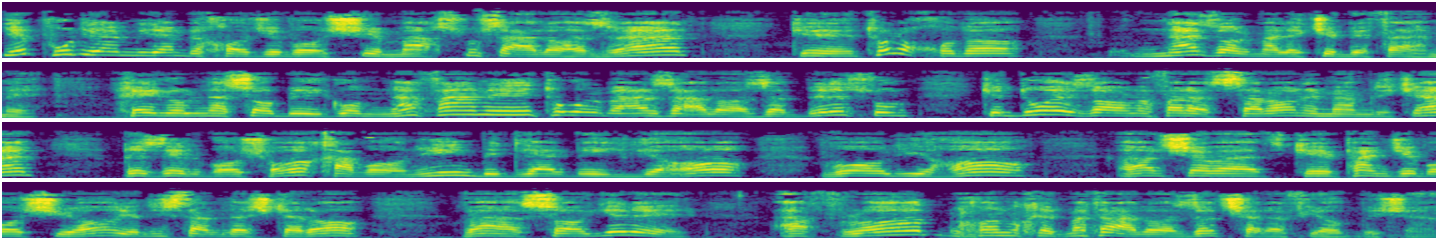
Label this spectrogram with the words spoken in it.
یه پولی هم میدن به خاجه باشی مخصوص علا حضرت. که تو رو خدا نزار ملکه بفهمه. خیل النسا بیگم نفهمه. تو برو به عرض علا برسون که دو هزار نفر از سران مملکت قزلباش ها قوانین بدلر بیگه ها والی ها عرض شود که پنجه باشی ها یعنی سرلشکرها و سایر افراد می‌خوان خدمت علا شرفیاب بشن.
